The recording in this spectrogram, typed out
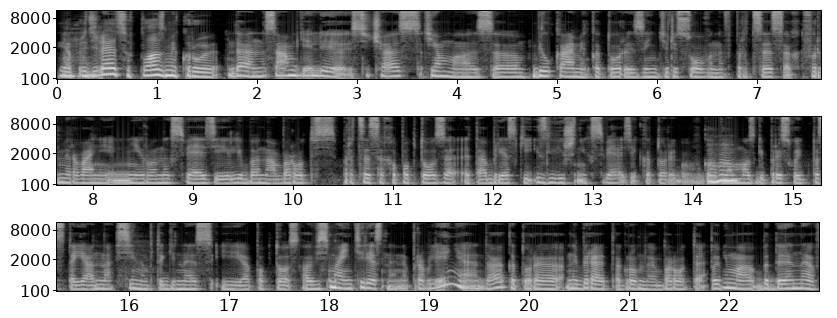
И угу. определяется в плазме крови. Да, на самом деле сейчас тема с белками, которые заинтересованы в процессах формирования нейронных связей, либо наоборот в процессах апоптоза, это обрезки излишних связей, которые в головном угу. мозге происходят постоянно, синаптогенез и апоптоз. А весьма интересное направление, да, которое набирает огромные обороты. Помимо БДНФ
